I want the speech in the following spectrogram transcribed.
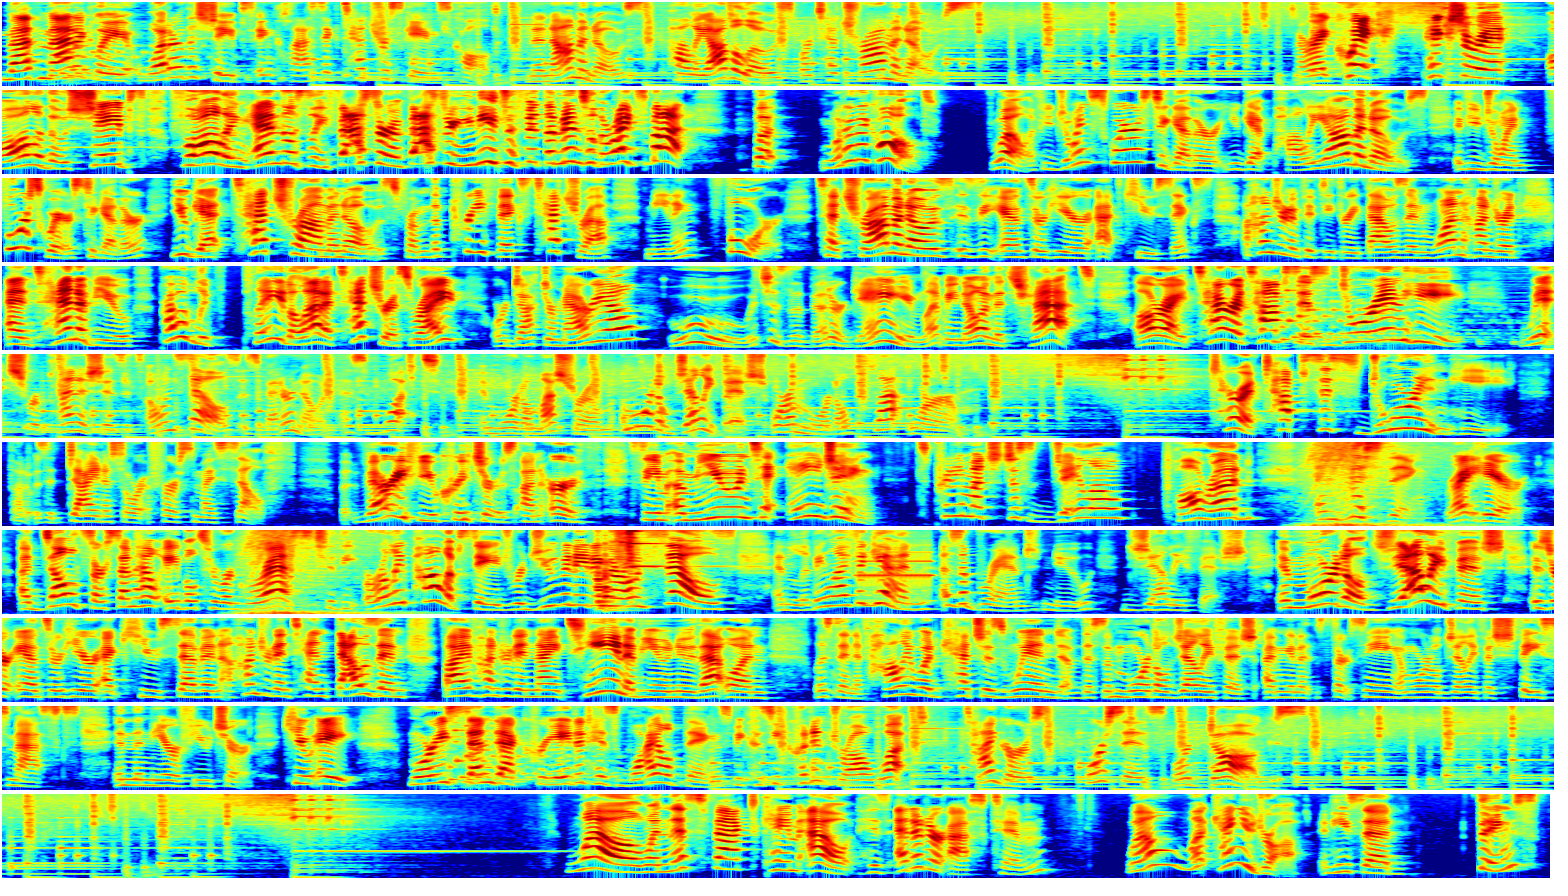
Mathematically, what are the shapes in classic Tetris games called? Nonaminos, polyabolos, or tetrominoes? All right, quick, picture it. All of those shapes falling endlessly, faster and faster. You need to fit them into the right spot. But what are they called? Well, if you join squares together, you get polyominoes. If you join four squares together, you get tetrominoes from the prefix tetra, meaning four. Tetrominoes is the answer here at Q6. 153,110 of you probably played a lot of Tetris, right? Or Dr. Mario? Ooh, which is the better game? Let me know in the chat. All right, Turritopsis dohrnii which replenishes its own cells, is better known as what? Immortal mushroom, immortal jellyfish, or immortal flatworm? Turritopsis dohrnii. Thought it was a dinosaur at first myself. But very few creatures on Earth seem immune to aging. It's pretty much just J-Lo, Paul Rudd, and this thing right here adults are somehow able to regress to the early polyp stage, rejuvenating their own cells and living life again as a brand new jellyfish. Immortal jellyfish is your answer here at Q7. 110,519 of you knew that one. Listen, if Hollywood catches wind of this immortal jellyfish, I'm gonna start seeing immortal jellyfish face masks in the near future. Q8. Maurice Sendak created his Wild Things because he couldn't draw what? Tigers, horses, or dogs? Well, when this fact came out, his editor asked him, Well, what can you draw? And he said, Things.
